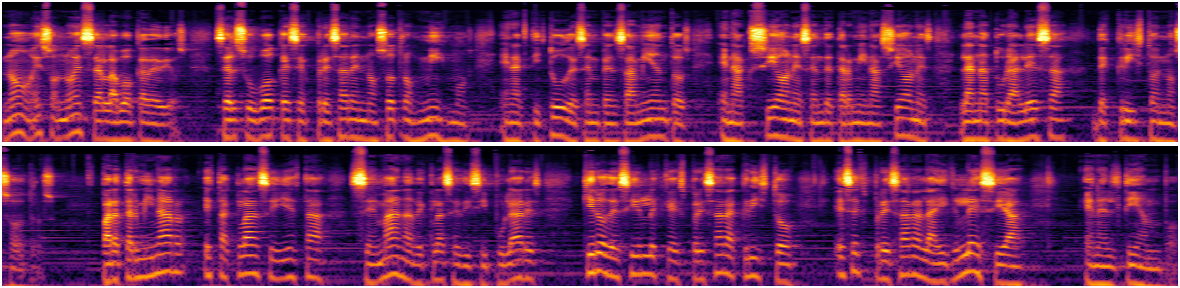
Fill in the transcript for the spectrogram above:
no, eso no es ser la boca de Dios. Ser su boca es expresar en nosotros mismos, en actitudes, en pensamientos, en acciones, en determinaciones, la naturaleza de Cristo en nosotros. Para terminar esta clase y esta semana de clases discipulares, quiero decirle que expresar a Cristo es expresar a la iglesia en el tiempo.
